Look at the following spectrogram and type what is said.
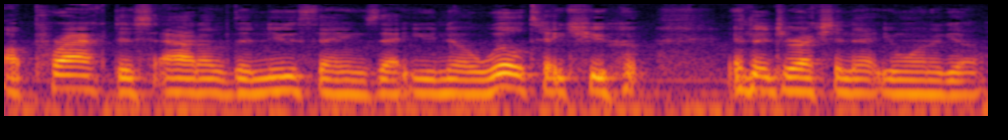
a practice out of the new things that you know will take you in the direction that you want to go?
